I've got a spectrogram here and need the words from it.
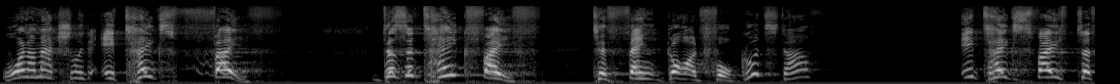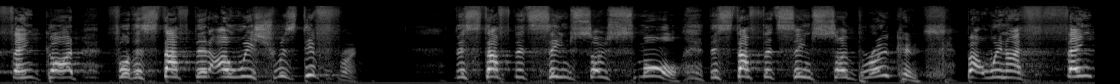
what I'm actually, it takes faith. Does it take faith to thank God for good stuff. It takes faith to thank God for the stuff that I wish was different. The stuff that seems so small, the stuff that seems so broken. But when I thank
